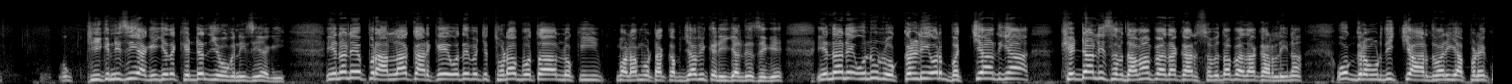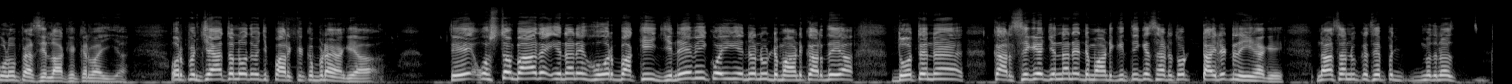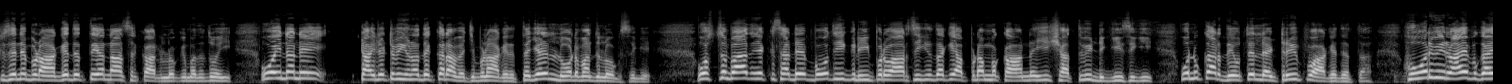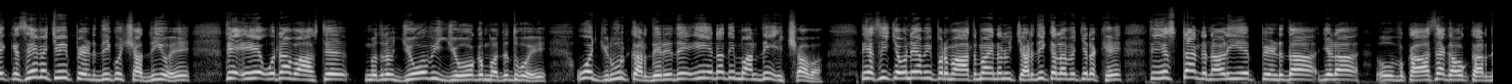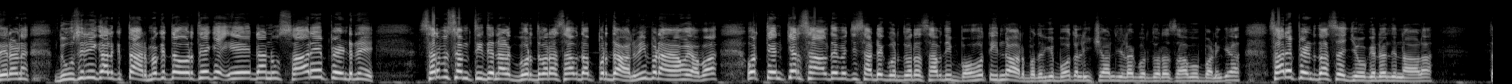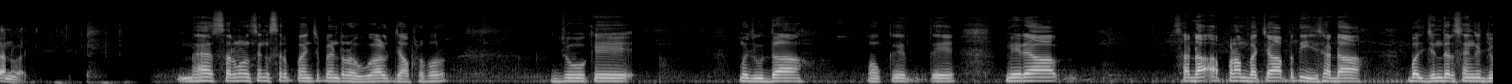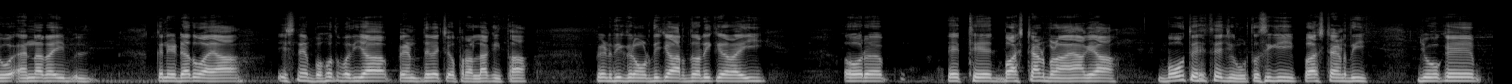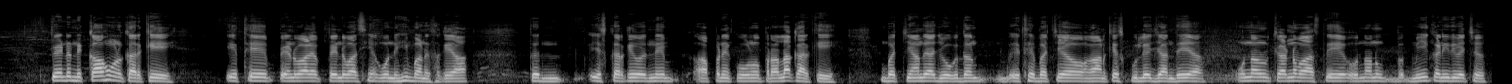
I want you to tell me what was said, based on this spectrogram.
ਉਹ ਠੀਕ ਨਹੀਂ ਸੀ ਹੈਗੀ ਜਿਹਦੇ ਖੇਡਣ ਯੋਗ ਨਹੀਂ ਸੀ ਹੈਗੀ। ਇਹਨਾਂ ਨੇ ਉਪਰਾਲਾ ਕਰਕੇ ਉਹਦੇ ਵਿੱਚ ਥੋੜਾ ਬਹੁਤਾ ਲੋਕੀ ਮਾੜਾ ਮੋਟਾ ਕਬਜ਼ਾ ਵੀ ਕਰੀ ਜਾਂਦੇ ਸੀਗੇ। ਇਹਨਾਂ ਨੇ ਉਹਨੂੰ ਰੋਕਣ ਲਈ ਔਰ ਬੱਚਿਆਂ ਦੀਆਂ ਖੇਡਾਂ ਲਈ ਸੁਵਿਧਾਵਾਂ ਪੈਦਾ ਕਰ, ਸੁਵਿਧਾ ਪੈਦਾ ਕਰ ਲਈ ਨਾ, ਉਹ ਗਰਾਊਂਡ ਦੀ ਚਾਰ ਦੀਵਾਰੀ ਆਪਣੇ ਕੋਲੋਂ ਪੈਸੇ ਲਾ ਕੇ ਕਰਵਾਈ ਆ। ਔਰ ਪੰਚਾਇਤ ਵੱਲੋਂ ਉਹਦੇ ਵਿੱਚ ਪਾਰਕ ਇੱਕ ਬਣਾਇਆ ਗਿਆ। ਤੇ ਉਸ ਤੋਂ ਬਾਅਦ ਇਹਨਾਂ ਨੇ ਹੋਰ ਬਾਕੀ ਜਿਨੇ ਵੀ ਕੋਈ ਇਹਨਾਂ ਨੂੰ ਡਿਮਾਂਡ ਕਰਦੇ ਆ, ਦੋ ਤਿੰਨ ਘਰ ਸੀਗੇ ਜਿਨ੍ਹਾਂ ਨੇ ਡਿਮਾਂਡ ਕੀਤੀ ਕਿ ਸਾਡੇ ਤੋਂ ਟਾਇਲਟ ਨਹੀਂ ਹੈਗੇ। ਨਾ ਸਾਨੂੰ ਕਿਸੇ ਪ ਮਤਲਬ ਕਿਸੇ ਨੇ ਬਣਾ ਕੇ ਦਿੱਤੇ ਆ, ਨਾ ਸਰਕਾਰ ਵੱਲੋਂ ਕੋਈ ਮਦਦ ਹੋਈ। ਉਹ ਇਹਨਾਂ ਨੇ ਟਾਇਲਟ ਵੀ ਉਹਨਾਂ ਦੇ ਘਰਾਂ ਵਿੱਚ ਬਣਾ ਕੇ ਦਿੱਤੇ, ਜਿਹੜੇ ਲੋੜਵੰਦ ਲੋਕ ਸੀਗੇ। ਉਸ ਤੋਂ ਬਾਅਦ ਇੱਕ ਸਾਡੇ ਬਹੁਤ ਹੀ ਗਰੀਬ ਪਰਿਵਾਰ ਸੀ, ਜਿਹਦਾ ਕਿ ਆਪਣਾ ਮਕਾਨ ਨਹੀਂ, ਛੱਤ ਵੀ ਡਿੱਗੀ ਸੀਗੀ। ਉਹਨੂੰ ਘਰ ਦੇ ਉੱਤੇ ਲੈਂਟਰ ਵੀ ਪਵਾ ਕੇ ਦਿੱਤਾ। ਹੋਰ ਵੀ ਰਾਏ ਬਗਾਏ ਕਿਸੇ ਵਿੱਚ ਵੀ ਪਿੰਡ ਦੀ ਕੋਈ ਸ਼ਾਦੀ ਹੋਏ ਤੇ ਇਹ ਉਹਨਾਂ ਵਾਸਤੇ ਮਤਲਬ ਜੋ ਵੀ ਯੋਗ ਮਦਦ ਹੋਏ, ਉਹ ਜ਼ਰੂਰ ਕਰਦੇ ਰਹਿੰਦੇ ਇਹ ਇਹਨਾਂ ਦੀ ਮਨ ਦੀ ਇੱਛਾ ਵਾ। ਤੇ ਅਸੀਂ ਚਾਹੁੰਦੇ ਹਾਂ ਵੀ ਪ੍ਰਮਾਤਮਾ ਇਹਨਾਂ ਨੂੰ ਚੜ੍ਹਦੀ ਕਲਾ ਵਿੱਚ ਰੱਖੇ ਤੇ ਇਸ ਢੰਗ ਨਾਲ ਹੀ ਇਹ ਪਿੰਡ ਦਾ ਜਿਹੜਾ ਉਹ ਵਿਕਾਸ ਹੈਗਾ, ਉਹ ਕਰਦੇ ਰਹਿਣ। ਦੂਸਰੀ ਗੱਲ ਧਾਰਮਿਕ ਤੌਰ ਤੇ ਕਿ ਇਹ ਇਹਨਾਂ ਨੂੰ ਸਾਰੇ ਪਿੰਡ ਨੇ ਸਰਬਸੰਮਤੀ ਦੇ ਨਾਲ ਗੁਰਦੁਆਰਾ ਸਾਹਿਬ ਦਾ ਪ੍ਰਧਾਨ ਵੀ ਬਣਾਇਆ ਹੋਇਆ ਵਾ ਔਰ 3-4 ਸਾਲ ਦੇ ਵਿੱਚ ਸਾਡੇ ਗੁਰਦੁਆਰਾ ਸਾਹਿਬ ਦੀ ਬਹੁਤ ਹੀ ਨਾਰ ਬਦਲ ਗਈ, ਬਹੁਤ ਅਲੀਸ਼ਾਨ ਜਿਹੜਾ ਗੁਰਦੁਆਰਾ ਸਾਹਿਬ ਉਹ ਬਣ ਗਿਆ। ਸਾਰੇ ਪਿੰਡ ਦਾ ਸਹਿਯੋਗ ਇਹਨਾਂ ਦੇ ਨਾਲ ਆ। ਧੰਨਵਾਦ ਮੈਂ ਸਰਵਨ ਸਿੰਘ ਸਰਪੰਚ ਪਿੰਡ ਰਹੂਵਾਲ ਜਾਫਰਪੁਰ ਜੋ ਕਿ ਮੌਜੂਦਾ ਮੌਕੇ ਤੇ ਮੇਰਾ, ਸਾਡਾ ਆਪਣਾ ਬੱਚਾ ਭਤੀਜ ਸਾਡਾ ਬਲਜਿੰਦਰ ਸਿੰਘ ਜੋ ਐਨ ਆਰ ਆਈ ਕੈਨੇਡਾ ਤੋਂ ਆਇਆ। ਇਸ ਨੇ ਬਹੁਤ ਵਧੀਆ ਪਿੰਡ ਦੇ ਵਿੱਚ ਉਪਰਾਲਾ ਕੀਤਾ। ਪਿੰਡ ਦੀ ਗਰਾਊਂਡ ਦੀ ਚਾਰਦੀਵਾਰੀ ਕਰਾਈ ਔਰ ਇੱਥੇ ਬੱਸ ਸਟੈਂਡ ਬਣਾਇਆ ਗਿਆ। ਬਹੁਤ ਇੱਥੇ ਜ਼ਰੂਰਤ ਸੀਗੀ ਬੱਸ ਸਟੈਂਡ ਦੀ, ਜੋ ਕਿ ਪਿੰਡ ਨਿੱਕਾ ਹੋਣ ਕਰਕੇ ਇੱਥੇ ਪਿੰਡ ਵਾਲੇ, ਪਿੰਡ ਵਾਸੀਆਂ ਕੋਲ ਨਹੀਂ ਬਣ ਸਕਿਆ। ਤੇ ਇਸ ਕਰਕੇ ਉਹਨੇ ਆਪਣੇ ਕੋਲੋਂ ਉਪਰਾਲਾ ਕਰਕੇ ਬੱਚਿਆਂ ਦਾ ਯੋਗਦਾਨ ਇੱਥੇ ਬੱਚੇ ਆਣ ਕੇ ਸਕੂਲੇ ਜਾਂਦੇ ਆ। ਉਹਨਾਂ ਨੂੰ ਚੜ੍ਹਨ ਵਾਸਤੇ, ਉਹਨਾਂ ਨੂੰ ਬ- ਮੀਂਹ ਕਣੀ ਦੇ ਵਿੱਚ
